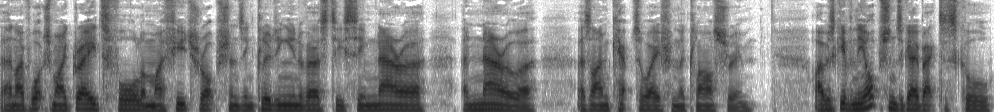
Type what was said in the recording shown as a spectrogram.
and I've watched my grades fall and my future options, including university, seem narrower and narrower as I'm kept away from the classroom. I was given the option to go back to school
